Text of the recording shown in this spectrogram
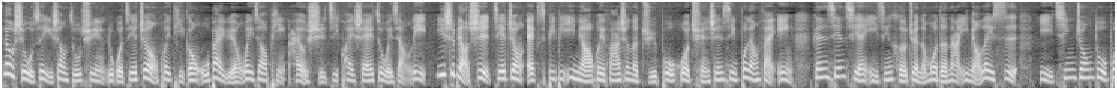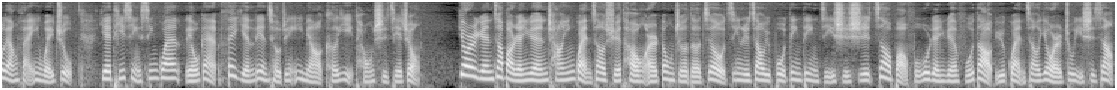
六十五岁以上族群如果接种，会提供五百元卫教品，还有实际快筛作为奖励。医师表示，接种 XBB 疫苗会发生的局部或全身性不良反应，跟先前已经核准的莫德纳疫苗类似，以轻中度不良反应为主。也提醒新冠、流感、肺炎链球菌疫苗可以同时接种。幼儿园教保人员常因管教学童而动辄得咎。近日，教育部订定及实施教保服务人员辅导与管教幼儿注意事项，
